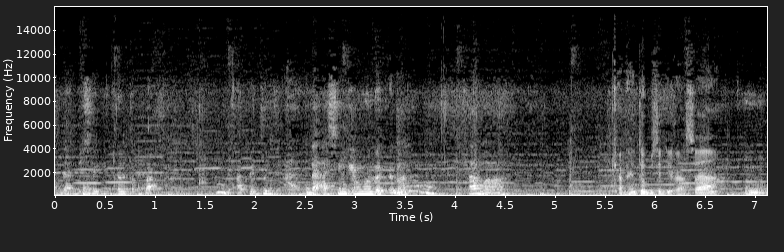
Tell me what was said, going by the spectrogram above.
Tidak bisa kita tebak. Tapi itu tidak asing di mulut karena sama. Karena itu bisa dirasa. Hmm.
